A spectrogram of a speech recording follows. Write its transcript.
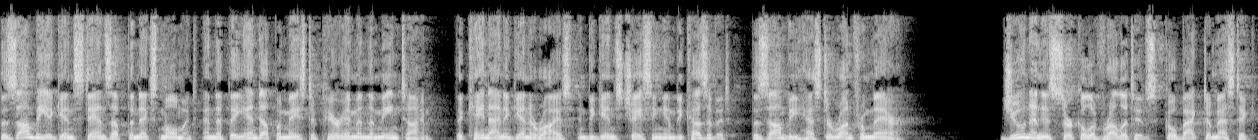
The zombie again stands up the next moment and that they end up amazed to peer him in the meantime, the canine again arrives and begins chasing him because of it, the zombie has to run from there. June and his circle of relatives go back domestic,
